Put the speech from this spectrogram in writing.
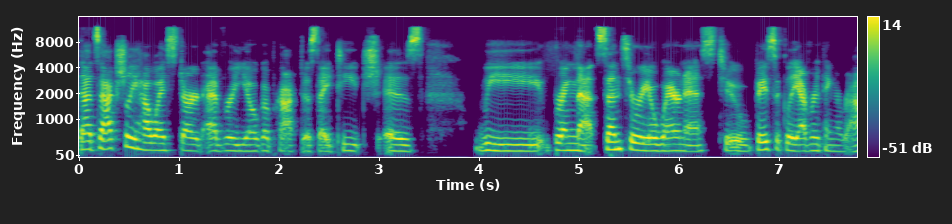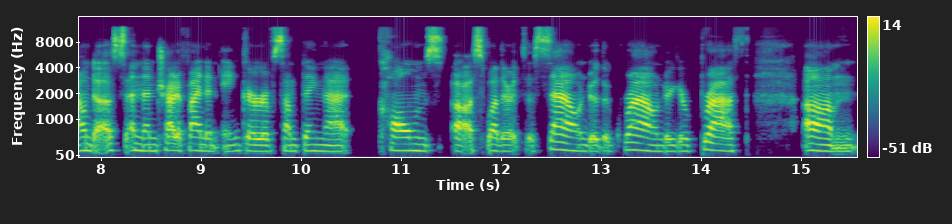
That's actually how I start every yoga practice I teach is we bring that sensory awareness to basically everything around us and then try to find an anchor of something that calms us whether it's a sound or the ground or your breath. Um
